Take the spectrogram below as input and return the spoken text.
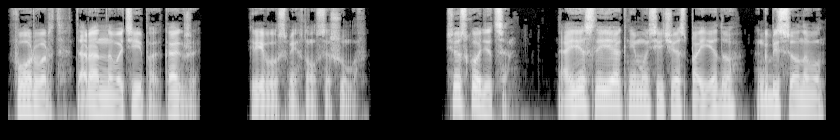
Форвард, таранного типа, как же? Криво усмехнулся Шумов. Все сходится. А если я к нему сейчас поеду, к Бессонову?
